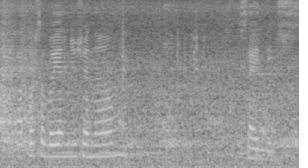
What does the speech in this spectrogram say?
Tapos sabayan nyo siya ng side dish.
